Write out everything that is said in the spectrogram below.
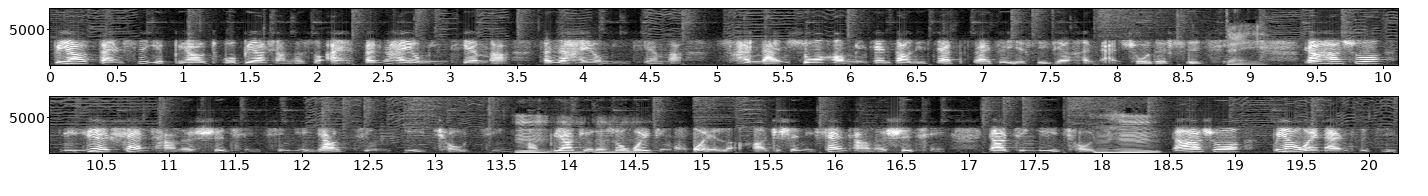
不要凡事也不要拖，不要想着说，哎，反正还有明天嘛，反正还有明天嘛，很难说哈，明天到底在不在，这也是一件很难说的事情。对。然后他说，你越擅长的事情，请你要精益求精啊，不要觉得说我已经会了哈，就是你擅长的事情。要精益求精，嗯、然后他说不要为难自己，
